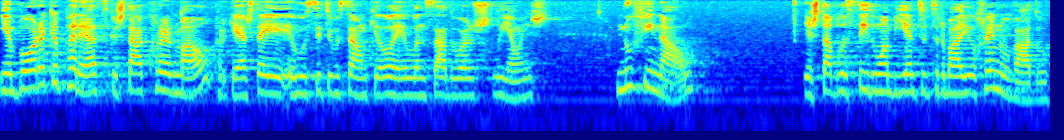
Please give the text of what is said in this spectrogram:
E embora que pareça que está a correr mal, porque esta é a situação que ele é lançado aos leões, no final, estabelecido um ambiente de trabalho renovado,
